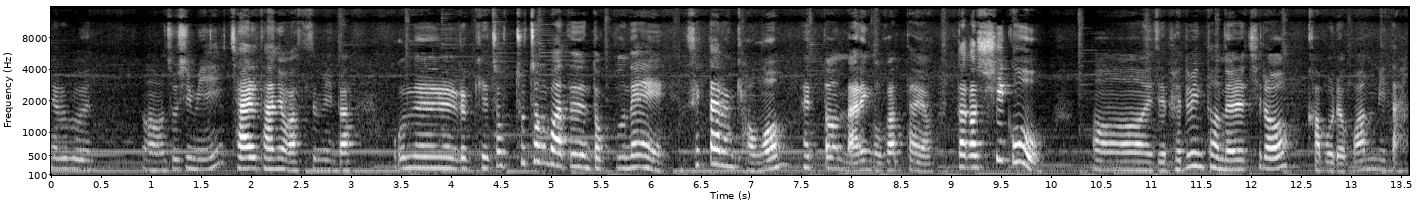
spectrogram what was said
여러분 어, 조심히 잘 다녀왔습니다. 오늘 이렇게 초, 초청받은 덕분에 색다른 경험했던 날인 것 같아요. 이따가 쉬고 어, 이제 배드민턴을 치러 가보려고 합니다.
